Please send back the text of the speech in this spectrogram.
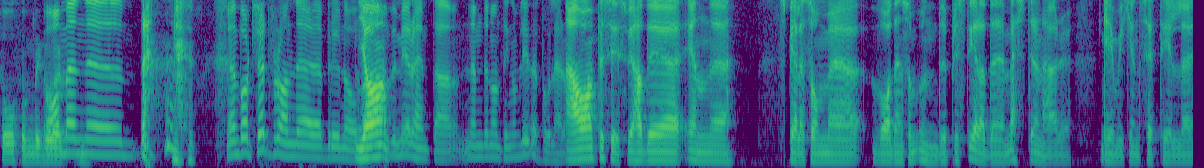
så som det går. Ja men, eh, men bortsett från eh, Bruno, Ja. vad har vi mer att hämta? Nämnde någonting om Liverpool här också. Ja, precis. Vi hade en eh, spelare som eh, var den som underpresterade mest i den här gameweeken sett till eh,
